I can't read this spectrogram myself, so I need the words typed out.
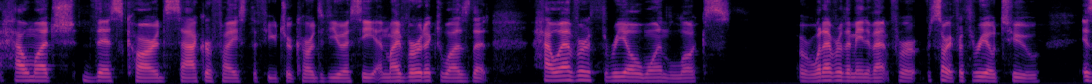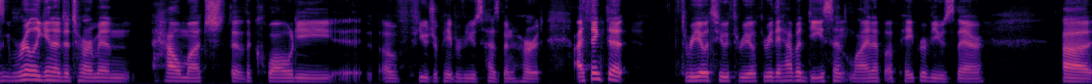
how much this card sacrificed the future cards of UFC, and my verdict was that however 301 looks, or whatever the main event for sorry for 302 is really going to determine how much the, the quality uh, of future pay-per-views has been hurt. I think that 302, 303, they have a decent lineup of pay-per-views there. Uh,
